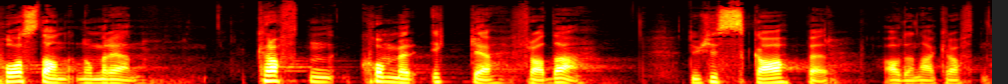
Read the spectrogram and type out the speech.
Påstand nummer én. Kraften kommer ikke fra deg. Du er ikke skaper av denne kraften.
